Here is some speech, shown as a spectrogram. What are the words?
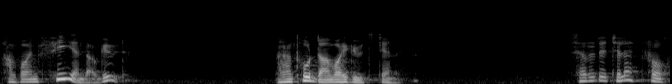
Han var en fiende av Gud, men han trodde han var i Guds tjeneste. Ser du, det er ikke lett for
